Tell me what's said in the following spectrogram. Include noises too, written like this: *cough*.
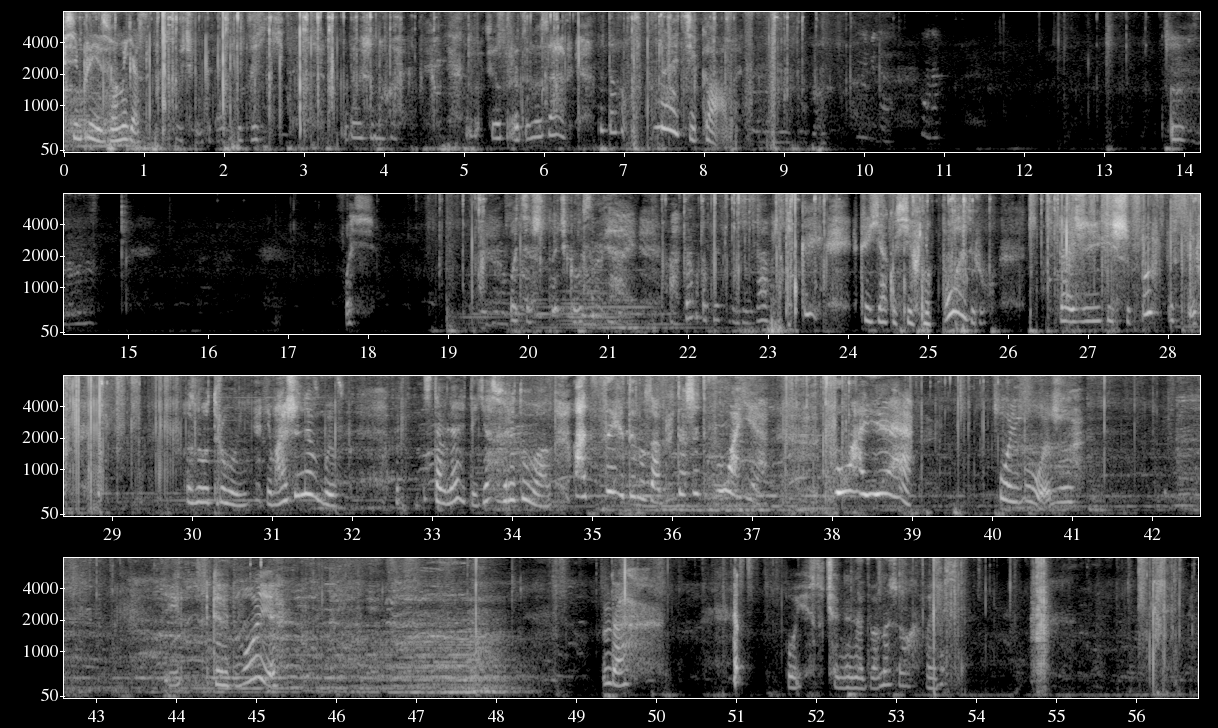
Всім привіт, з вами я. Дуже много хотіла про динозаврів. Ну там не цікаве. Ось. Оця штучка усипляє. А там один динозавр такий, який якось їхню подругу. Даже якісь шипи впустив. Ну, отруєнь. І майже не вбив. Представляєте, я врятувала. А цих динозаврів даже двоє. Двоє. Ой, Боже. Тих двоє. Да. Ой, случайно на два нажала. Вибачте.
